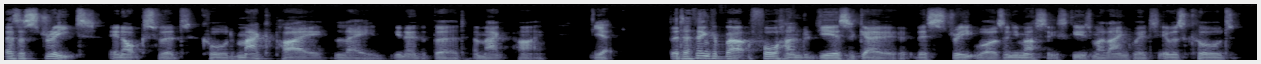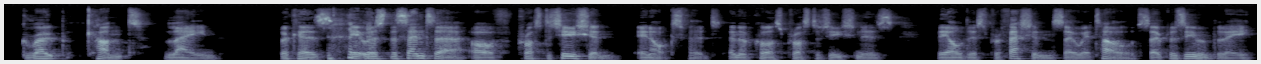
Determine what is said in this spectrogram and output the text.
there's a street in Oxford called Magpie Lane. You know the bird, a magpie. Yeah. But I think about 400 years ago, this street was, and you must excuse my language, it was called Grope Cunt Lane because it was the centre of prostitution in Oxford. And of course, prostitution is the oldest profession, so we're told. So presumably,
